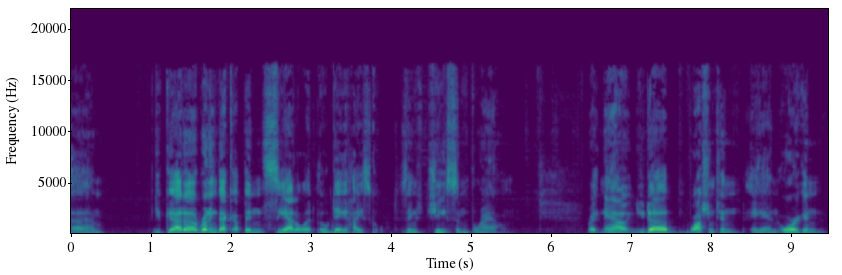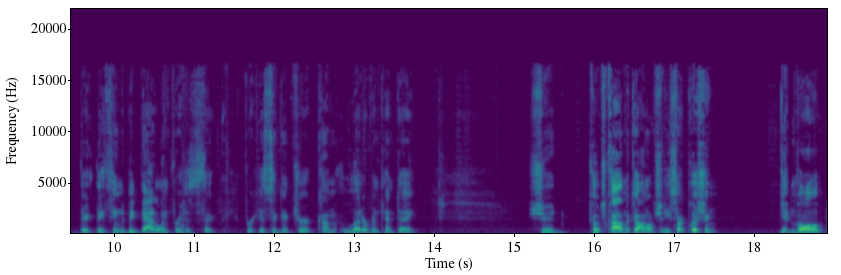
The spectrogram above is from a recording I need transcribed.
um, you've got a running back up in Seattle at O'Dea High School. His name's Jason Brown. Right now, UW, Washington, and Oregon, they seem to be battling for his for his signature come letter of intent day. Should Coach Kiel McDonald should he start pushing, get involved?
